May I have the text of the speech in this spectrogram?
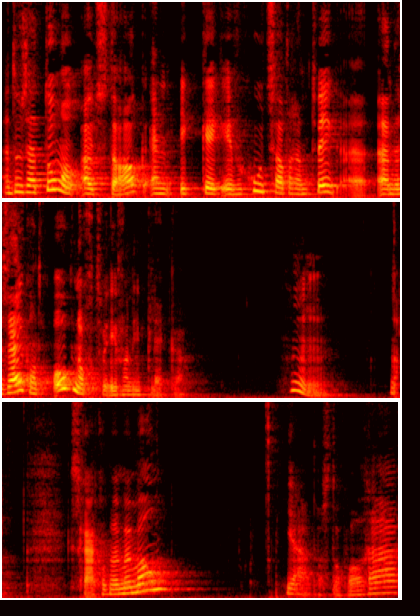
En toen zij tong uitstak en ik keek even goed, zat er aan, twee, uh, aan de zijkant ook nog twee van die plekken. Hmm. Nou, ik schakel met mijn man. Ja, dat is toch wel raar.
